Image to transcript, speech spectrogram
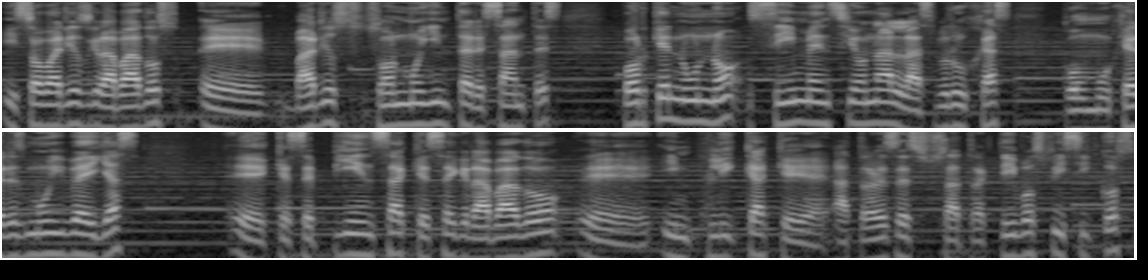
hizo varios grabados, eh, varios son muy interesantes, porque en uno sí menciona a las brujas con mujeres muy bellas, eh, que se piensa que ese grabado eh, implica que a través de sus atractivos físicos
